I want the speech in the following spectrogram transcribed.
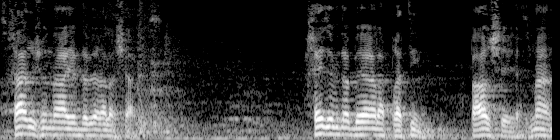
שיחה הראשונה היה מדבר על השבס. אחרי זה מדבר על הפרטים, פרשה, הזמן.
